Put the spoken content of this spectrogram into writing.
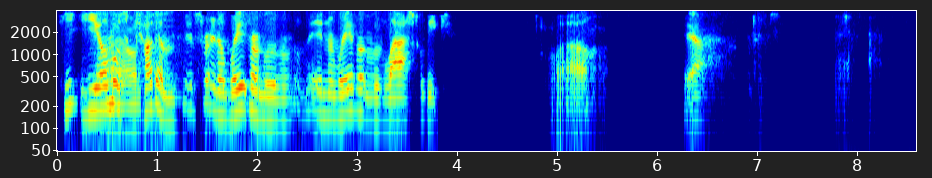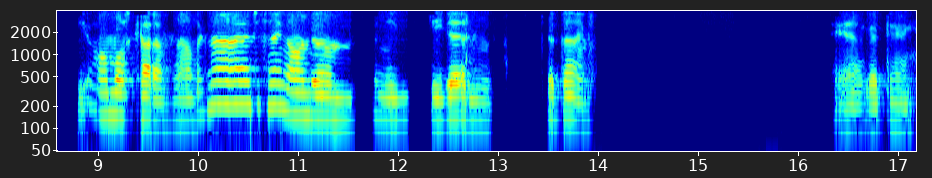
He he almost Wow. cut him in a waiver move in a waiver move last week. Wow. Yeah. He almost cut him. And I was like, nah, just hang on to him. And he he did, and good thing. Yeah, good thing.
